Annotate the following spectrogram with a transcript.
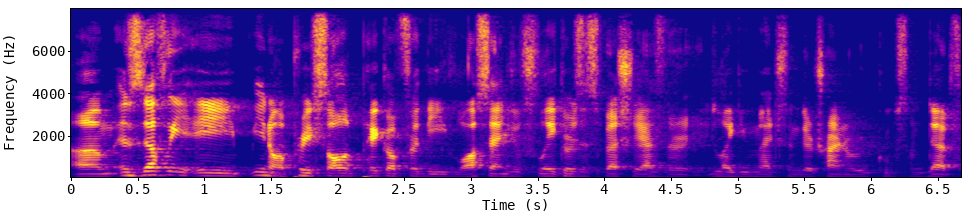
um, is definitely a you know a pretty solid pickup for the Los Angeles Lakers, especially as they're like you mentioned they're trying to recoup some depth.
